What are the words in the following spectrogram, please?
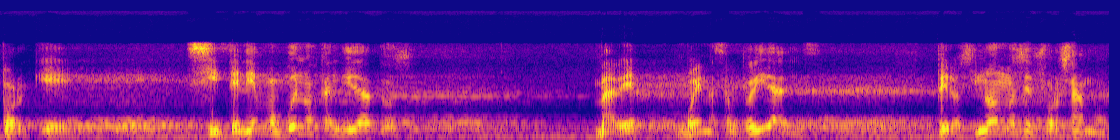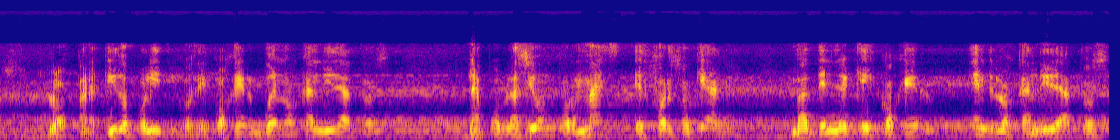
porque si tenemos buenos candidatos, va a haber buenas autoridades. Pero si no nos esforzamos, los partidos políticos, de escoger buenos candidatos, la población, por más esfuerzo que haga, va a tener que escoger entre los candidatos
